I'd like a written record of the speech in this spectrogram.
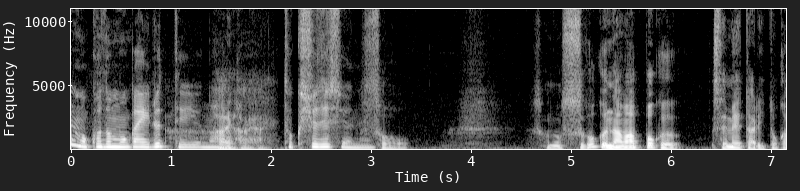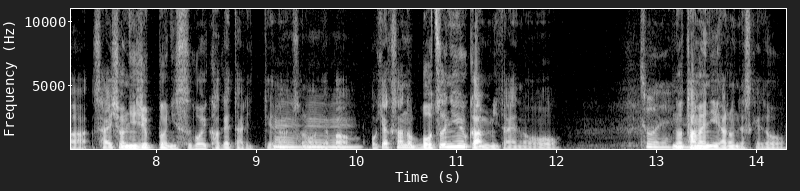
んも子供がいるっていうのはいははいはい。特殊ですよね、そう。そのすごく生っぽく攻めたりとか最初20分にすごいかけたりっていうのは、うんうんうん。そのやっぱお客さんの没入感みたいのをそうですね。のためにやるんですけど、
